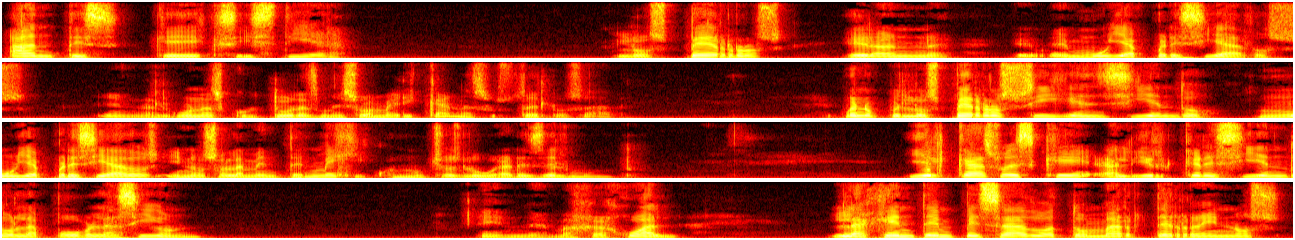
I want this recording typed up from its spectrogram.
antes que existiera. Los perros eran eh, eh, muy apreciados en algunas culturas mesoamericanas, usted lo sabe. Bueno, pues los perros siguen siendo muy apreciados y no solamente en México, en muchos lugares del mundo. Y el caso es que al ir creciendo la población, en Majajual, la gente ha empezado a tomar terrenos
